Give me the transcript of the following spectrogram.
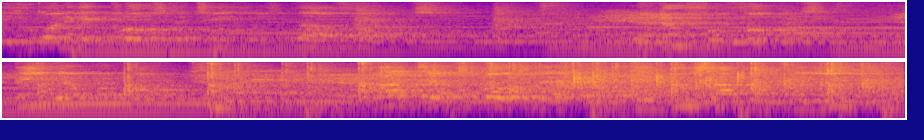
if you want to get close to Jesus, love folks. Do for folks. Be there for folks. Not just folks that can do something for you.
